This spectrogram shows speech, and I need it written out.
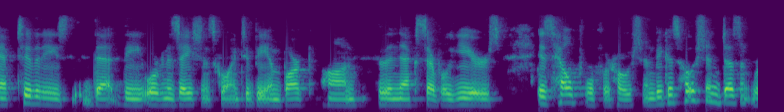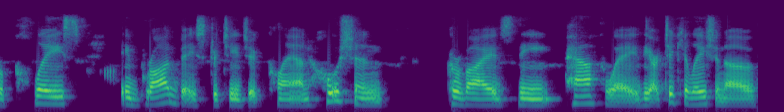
activities that the organization is going to be embarked upon for the next several years is helpful for Hoshin because Hoshin doesn't replace a broad-based strategic plan. Hoshin provides the pathway, the articulation of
